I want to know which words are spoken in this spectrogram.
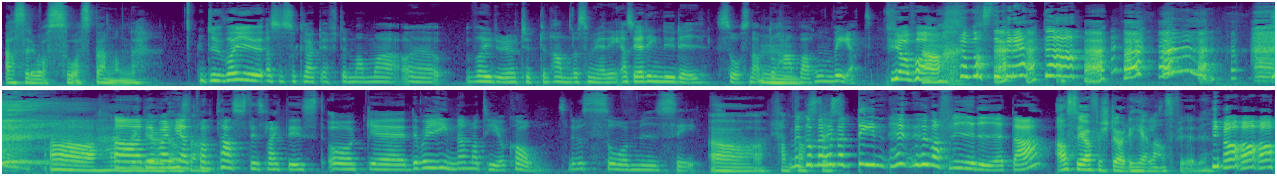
Alltså det var så spännande. Du var ju alltså såklart efter mamma eh, var ju du typ den andra som jag ringde. Alltså jag ringde ju dig så snabbt och han bara hon vet. För jag bara Ja. jag måste berätta! Ah, Ja, det var helt alltså. fantastiskt faktiskt. Och eh, det var ju innan Matteo kom. Så det var så mysigt. Ja, Men fantastiskt. gumman, hur var din, hur, hur var frieriet då? Alltså jag förstörde hela hans frieri. Ja!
